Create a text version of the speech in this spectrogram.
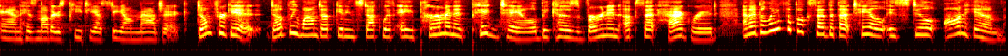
and his mother's PTSD on magic. Don't forget, Dudley wound up getting stuck with a permanent pigtail because Vernon upset Hagrid, and I believe the book said that that tail is still on him.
